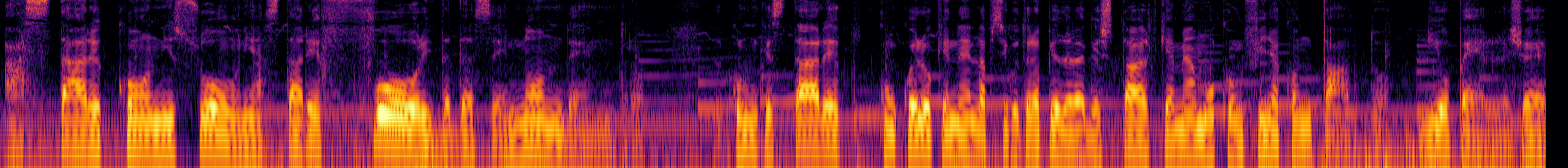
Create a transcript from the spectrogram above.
a stare con i suoni, a stare fuori da, da sé, non dentro comunque stare con quello che nella psicoterapia della Gestalt chiamiamo confine a contatto, l'io pelle, cioè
